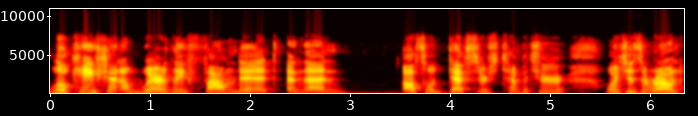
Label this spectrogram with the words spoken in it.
Location of where they found it, and then also Dexter's temperature, which is around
